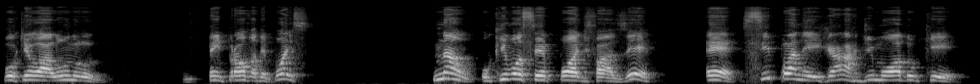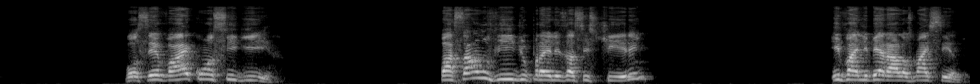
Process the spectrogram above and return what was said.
porque o aluno tem prova depois? Não. O que você pode fazer é se planejar de modo que você vai conseguir passar um vídeo para eles assistirem e vai liberá-los mais cedo.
